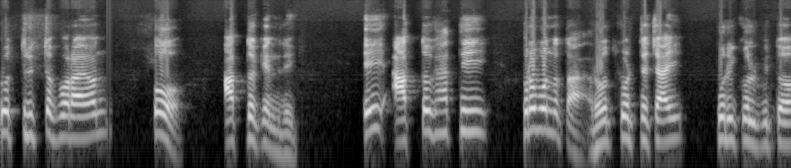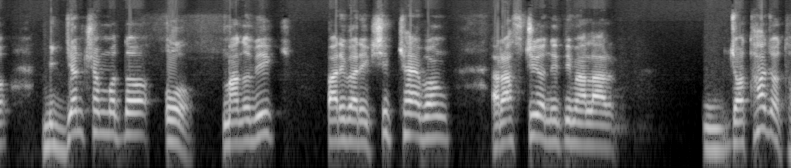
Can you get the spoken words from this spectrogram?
কর্তৃত্বপরায়ণ ও আত্মকেন্দ্রিক। এই আত্মঘাতী প্রবণতা রোধ করতে চাই পরিকল্পিত, বিজ্ঞানসম্মত ও মানবিক, পারিবারিক শিক্ষা এবং রাষ্ট্রীয় নীতিমালার যথাযথ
